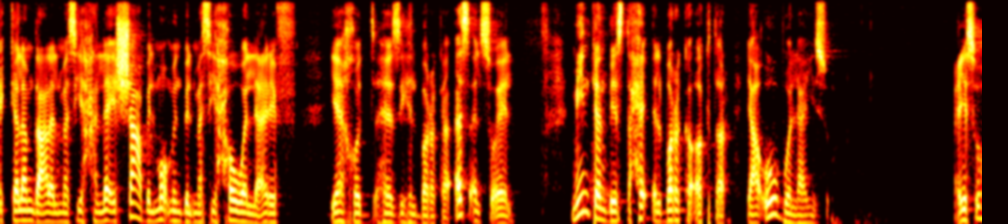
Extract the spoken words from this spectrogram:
الكلام ده على المسيح هنلاقي الشعب المؤمن بالمسيح هو اللي عرف ياخد هذه البركة. أسأل سؤال. مين كان بيستحق البركة أكتر يعقوب ولا عيسو؟ عيسو؟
